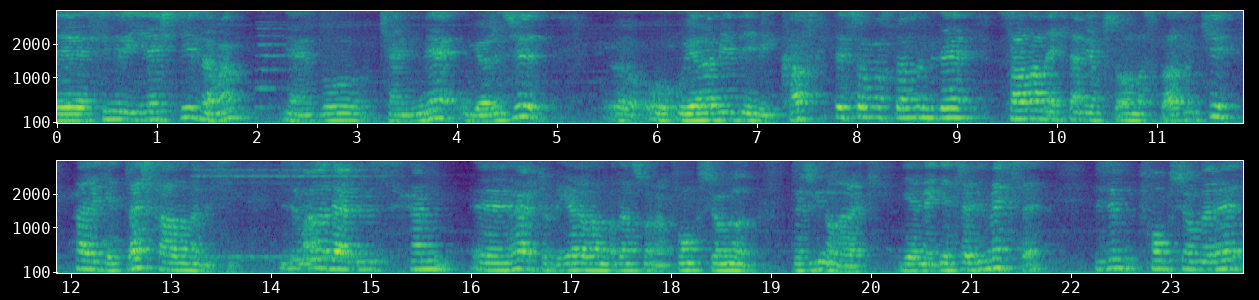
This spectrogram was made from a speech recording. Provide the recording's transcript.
e, sinir iyileştiği zaman yani bu kendine uyarıcı e, uyarabildiği bir kas kütlesi olması lazım bir de sağlam eklem yapısı olması lazım ki hareketler sağlanabilsin. Bizim ana derdimiz hem e, her türlü yaralanmadan sonra fonksiyonu düzgün olarak yerine getirebilmekse bizim fonksiyonları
